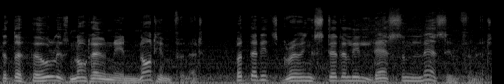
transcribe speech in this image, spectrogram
that the hole is not only not infinite, but that it's growing steadily less and less infinite.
